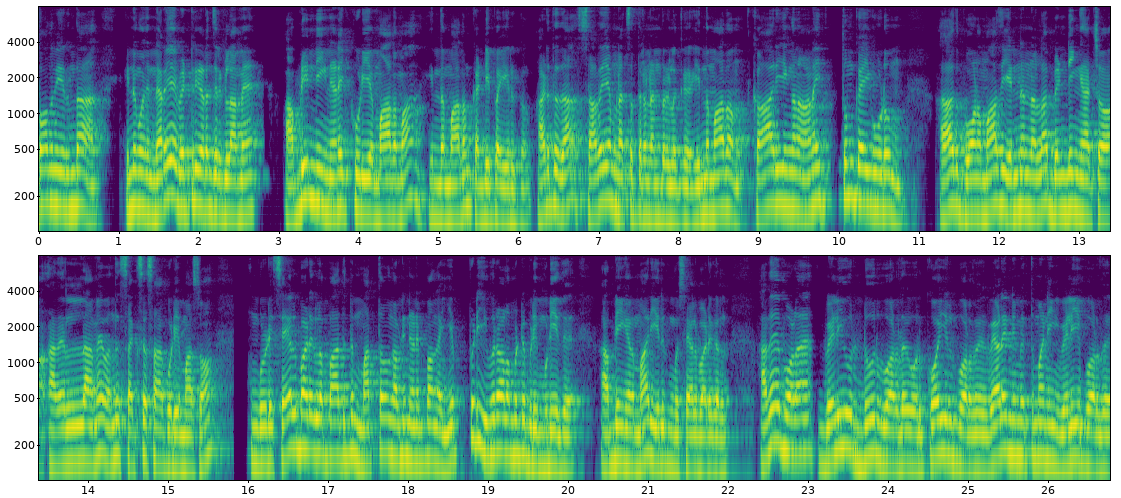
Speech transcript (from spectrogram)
சோதனை இருந்தால் இன்னும் கொஞ்சம் நிறைய வெற்றி அடைஞ்சிருக்கலாமே அப்படின்னு நீங்கள் நினைக்கக்கூடிய மாதமாக இந்த மாதம் கண்டிப்பாக இருக்கும். அடுத்ததாக சதயம் நட்சத்திர நண்பர்களுக்கு இந்த மாதம் காரியங்கள் அனைத்தும் கைகூடும். அதாவது போன மாதம் என்னென்னலாம் பெண்டிங் ஆச்சோ அதெல்லாமே வந்து சக்ஸஸ் ஆகக்கூடிய மாதம். உங்களுடைய செயல்பாடுகளை பார்த்துட்டு மற்றவங்க அப்படின்னு நினைப்பாங்க. எப்படி இவரால் மட்டும் இப்படி முடியுது? அப்படிங்கிற மாதிரி இருக்கும் உங்கள் செயல்பாடுகள். அதே போல் வெளியூர் டூர் போகிறது ஒரு கோயில் போகிறது வேலை நிமித்தமாக நீங்கள் வெளியே போகிறது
